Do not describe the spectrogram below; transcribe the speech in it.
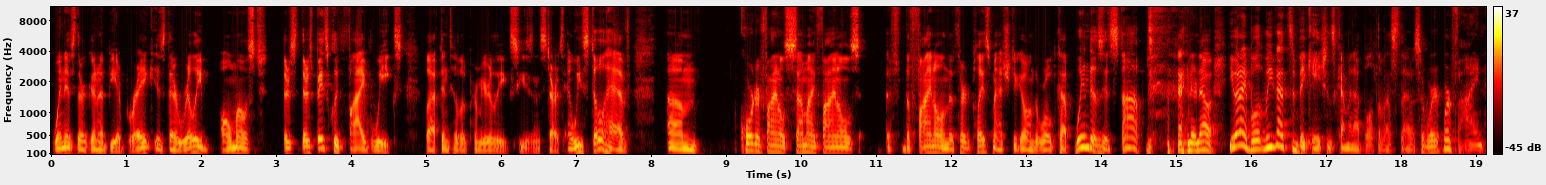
When is there going to be a break? Is there really almost there's there's basically five weeks left until the Premier League season starts, and we still have um, quarterfinals, semifinals, the final and the third place match to go in the World Cup. When does it stop? I don't know. You and I both we've got some vacations coming up, both of us though, so we're we're fine.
